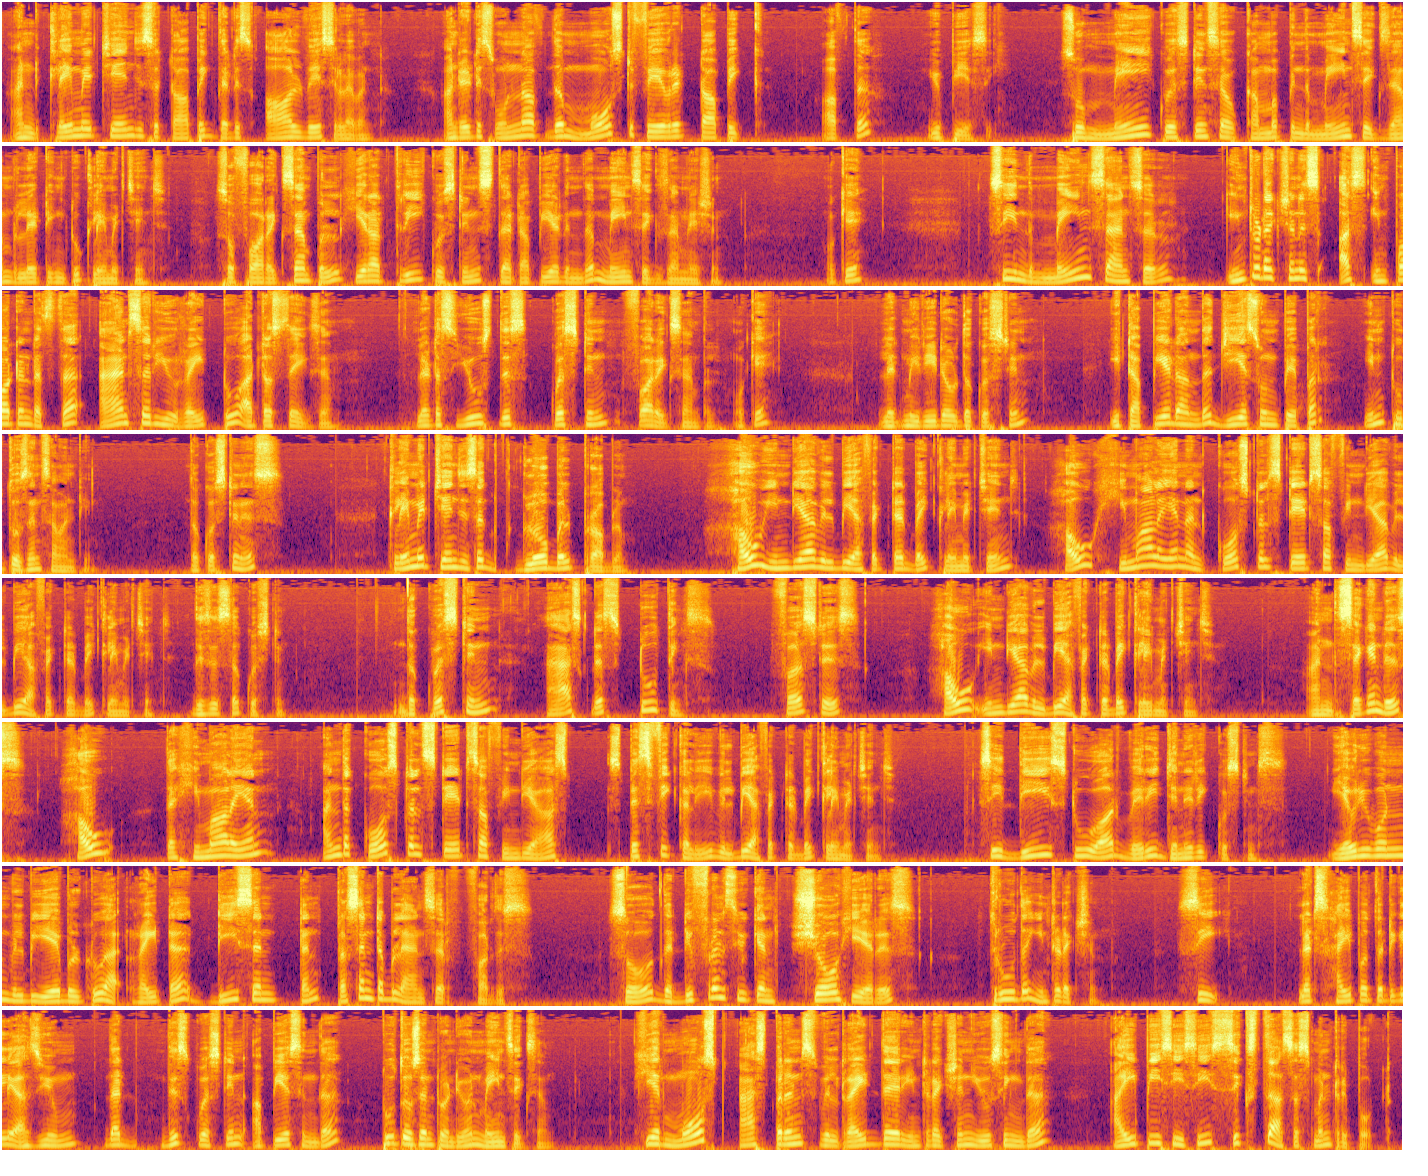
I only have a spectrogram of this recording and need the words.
And climate change is a topic that is always relevant and it is one of the most favorite topic of the UPSC. So many questions have come up in the mains exam relating to climate change. So for example, here are three questions that appeared in the mains examination. Okay. See in the mains answer, introduction is as important as the answer you write to address the exam. Let us use this question for example. Okay. Let me read out the question. It appeared on the GS1 paper in 2017. The question is, climate change is a global problem. How India will be affected by climate change how Himalayan and coastal states of India will be affected by climate change? This is the question. The question asked us two things. First is how India will be affected by climate change. And the second is how the Himalayan and the coastal states of India specifically will be affected by climate change. See, these two are very generic questions. Everyone will be able to uh, write a decent and presentable answer for this. So the difference you can show here is through the introduction. See, let's hypothetically assume that this question appears in the 2021 mains exam. Here most aspirants will write their introduction using the IPCC 6th assessment report.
